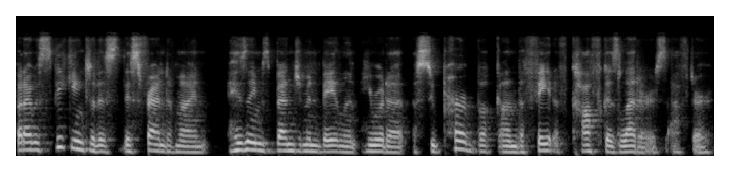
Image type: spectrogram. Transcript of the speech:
But i was speaking to this this friend of mine his name's benjamin balint he wrote a, a superb book on the fate of kafka's letters after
